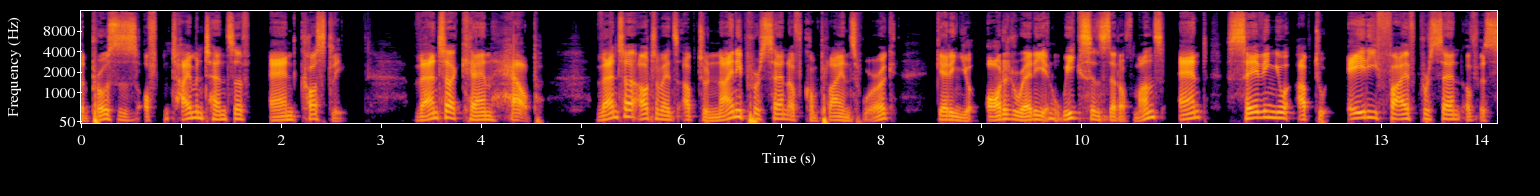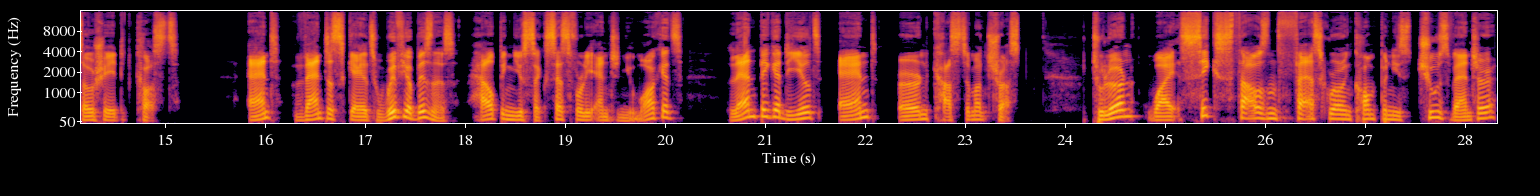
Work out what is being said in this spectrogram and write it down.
the process is often time intensive and costly. Vanta can help. Vanta automates up to 90% of compliance work, getting your audit ready in weeks instead of months, and saving you up to 85% of associated costs. And Vanta scales with your business, helping you successfully enter new markets, land bigger deals, and earn customer trust. To learn why 6,000 fast growing companies choose Vanta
